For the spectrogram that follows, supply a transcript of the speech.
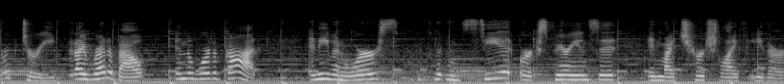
victory that I read about in the Word of God. And even worse, I couldn't see it or experience it in my church life either.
